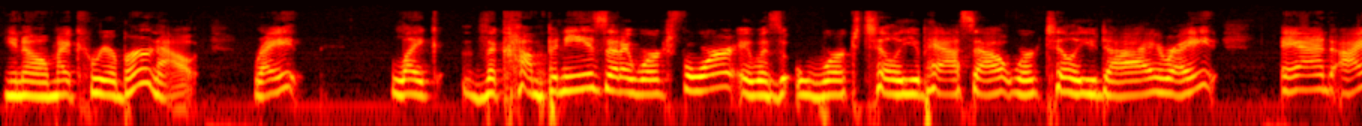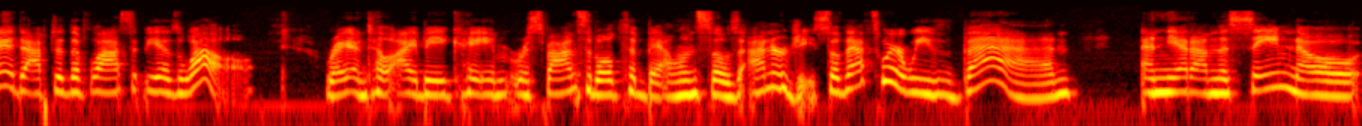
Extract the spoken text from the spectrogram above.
you know my career burnout right like the companies that I worked for, it was work till you pass out, work till you die, right? And I adopted the philosophy as well, right? Until I became responsible to balance those energies. So that's where we've been. And yet, on the same note,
